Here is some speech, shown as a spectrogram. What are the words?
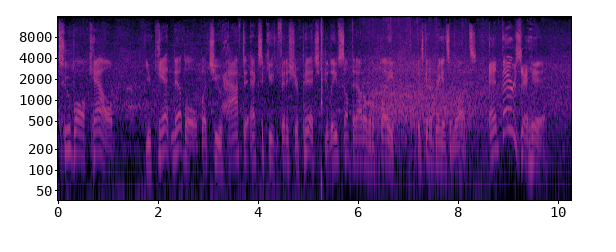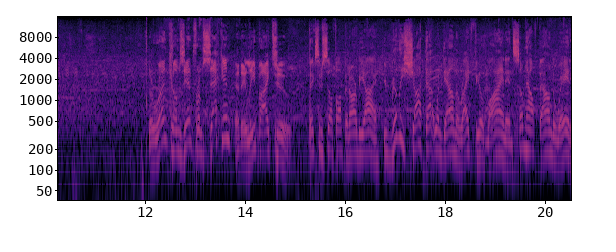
Two ball count. You can't nibble, but you have to execute and finish your pitch. If you leave something out over the plate, it's going to bring in some runs. And there's a hit. The run comes in from second, and they lead by two. Picks himself up an RBI. He really shot that one down the right field line and somehow found a way to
